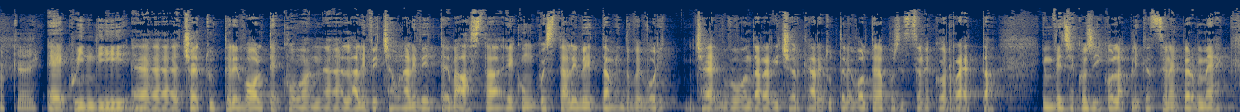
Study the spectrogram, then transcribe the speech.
ok. E quindi, eh, cioè, tutte le volte con la leve- c'è una levetta e basta, e con questa levetta mi dovevo, ri- cioè, dovevo andare a ricercare tutte le volte la posizione corretta. Invece così con l'applicazione per Mac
